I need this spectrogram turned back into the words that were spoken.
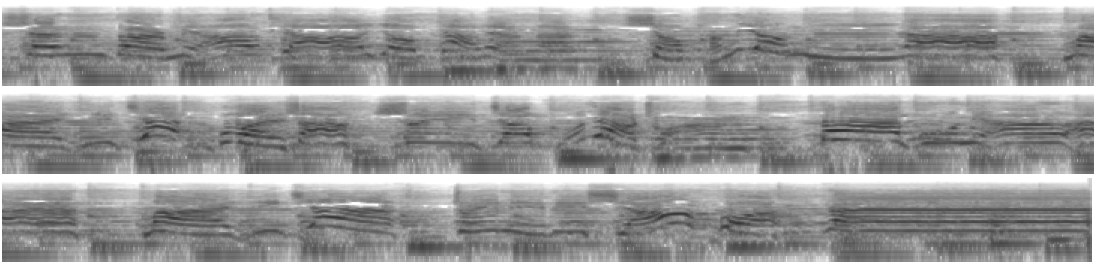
身段苗条又漂亮啊小朋友你呀买一件晚上睡觉不尿床大姑娘哎买一件追你的小伙人。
